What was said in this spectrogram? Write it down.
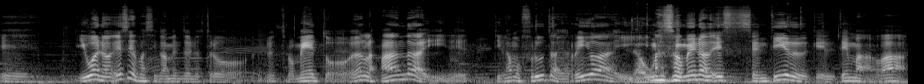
Eh, y bueno, ese es básicamente nuestro, nuestro método. Ver las bandas y le tiramos fruta de arriba y, más o menos es sentir que el tema va,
